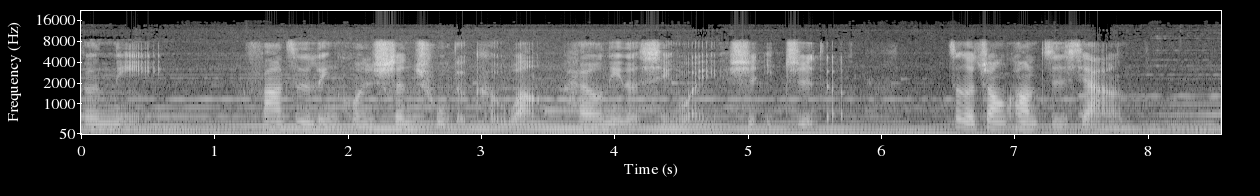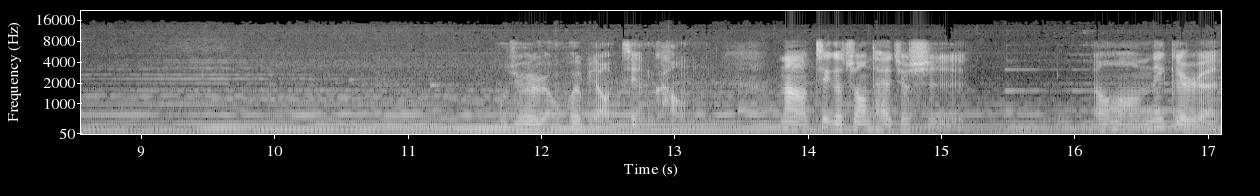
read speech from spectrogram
跟你发自灵魂深处的渴望，还有你的行为是一致的。这个状况之下，我觉得人会比较健康。那这个状态就是，然后那个人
